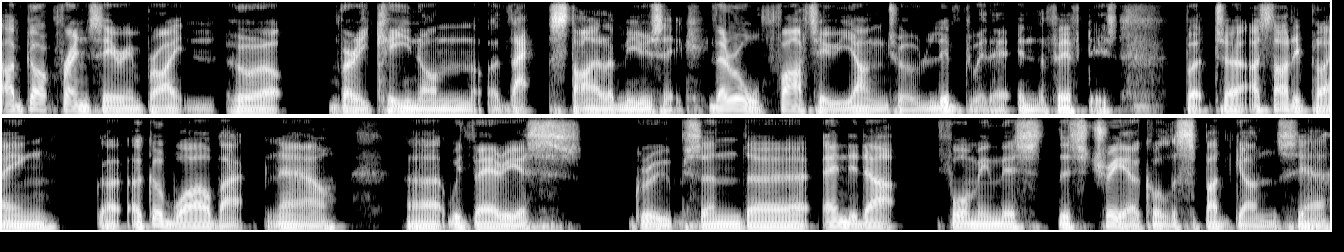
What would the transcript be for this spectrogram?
I've got friends here in Brighton who are very keen on that style of music. They're all far too young to have lived with it in the 50s. But uh, I started playing a, good while back now uh, with various groups and uh, ended up forming this this trio called the Spud Guns, yeah,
